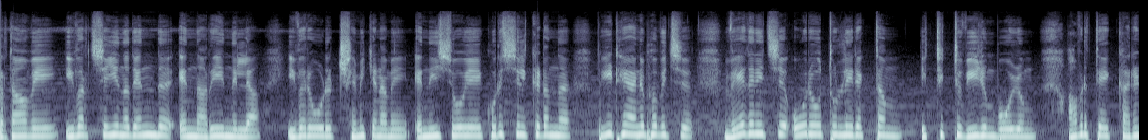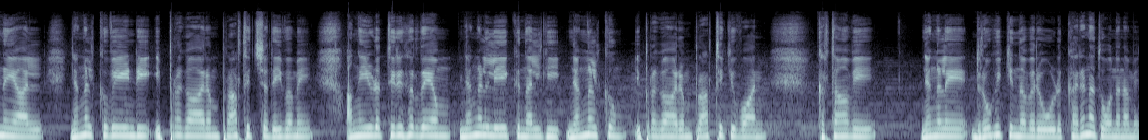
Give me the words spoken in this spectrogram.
കർത്താവെ ഇവർ ചെയ്യുന്നത് എന്ത് എന്നറിയുന്നില്ല. ഇവരോട് ക്ഷമിക്കണമേ എന്ന് ഈശോയെ കുരിശിൽ കിടന്ന് പീഠ അനുഭവിച്ച് വേദനിച്ച് ഓരോ തുള്ളി രക്തം ഇറ്റിറ്റു വീഴുമ്പോഴും അവിടുത്തെ കരുണയാൽ ഞങ്ങൾക്ക് വേണ്ടി ഇപ്രകാരം പ്രാർത്ഥിച്ച ദൈവമേ അങ്ങയുടെ തിരുഹൃദയം ഞങ്ങളിലേക്ക് നൽകി ഞങ്ങൾക്കും ഇപ്രകാരം പ്രാർത്ഥിക്കുവാൻ. കർത്താവെ ഞങ്ങളെ ദ്രോഹിക്കുന്നവരോട് കരുണ തോന്നണമേ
